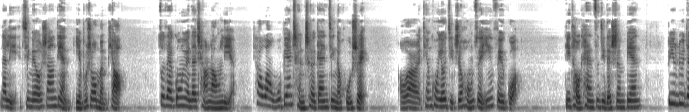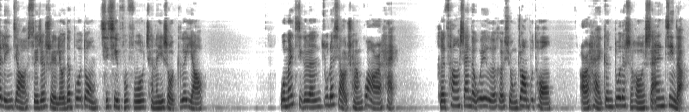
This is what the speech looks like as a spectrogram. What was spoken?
那里既没有商店，也不收门票。坐在公园的长廊里，眺望无边澄澈干净的湖水，偶尔天空有几只红嘴鹰飞过，低头看自己的身边，碧绿的菱角随着水流的波动起起伏伏，成了一首歌谣。我们几个人租了小船逛洱海，和苍山的巍峨和雄壮不同，洱海更多的时候是安静的，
